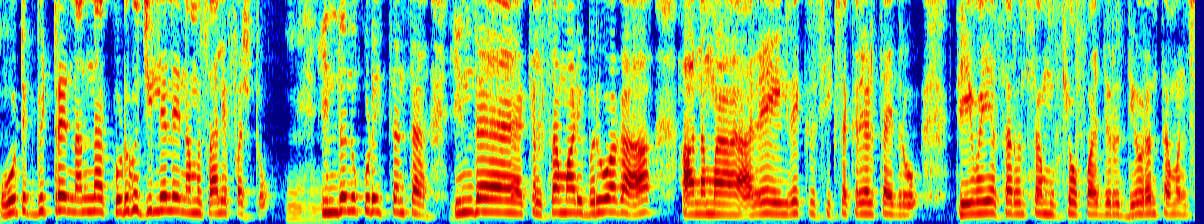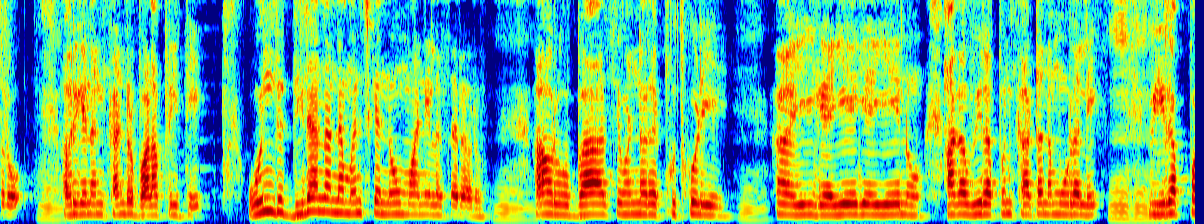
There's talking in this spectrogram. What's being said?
ಓಟಕ್ಕೆ ಬಿಟ್ಟರೆ ನನ್ನ ಕೊಡಗು ಜಿಲ್ಲೆಯಲ್ಲೇ ನಮ್ಮ ಶಾಲೆ ಫಸ್ಟು ಹಿಂದನೂ ಕೂಡ ಇತ್ತಂತ. ಹಿಂದೆ ಕೆಲಸ ಮಾಡಿ ಬರುವಾಗ ಆ ನಮ್ಮ ಅರೆ ಹಿರೇಕರು ಶಿಕ್ಷಕರು ಹೇಳ್ತಾ ಇದ್ರು, ದೇವಯ್ಯ ಸರ್ ಅಂತ ಮುಖ್ಯ ಉಪಾಧ್ಯಾಯರು ದೇವರಂತ ಮನುಷ್ಯರು. ಅವರಿಗೆ ನನ್ನ ಕಂಡ್ರು ಭಾಳ ಪ್ರೀತಿ. ಒಂದು ದಿನ ನನ್ನ ಮನಸ್ಸಿಗೆ ನೋವು ಮಾಡಿಲ್ಲ ಸರ್ ಅವರು. ಅವರು ಬಾ ಶಿವಣ್ಣರೇ ಕೂತ್ಕೊಳ್ಳಿ. ಈಗ ಹೇಗೆ ಏನು? ಆಗ ವೀರಪ್ಪನ ಕಾಟ ನಮ್ಮೂರಲ್ಲಿ. ವೀರಪ್ಪ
